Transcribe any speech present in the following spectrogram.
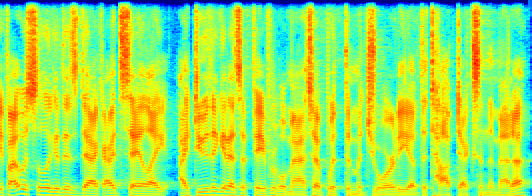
if I was to look at this deck, I'd say, like, I do think it has a favorable matchup with the majority of the top decks in the meta.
